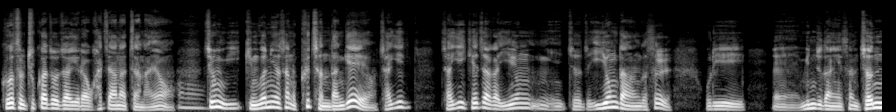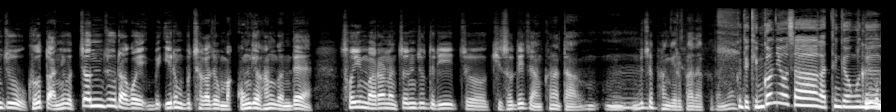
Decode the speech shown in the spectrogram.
그것을 주가 조작이라고 하지 않았잖아요. 어. 지금 이 김건희 여사는 그 전 단계예요. 자기 자기 계좌가 이용 저, 저 이용당한 것을 우리 에, 민주당에서는 전주 그것도 아니고 전주라고 이름 붙여가지고 막 공격한 건데 소위 말하는 전주들이 저 기소되지 않거나 다 무- 음. 무죄 판결을 받았거든요. 근데 김건희 여사 같은 경우는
